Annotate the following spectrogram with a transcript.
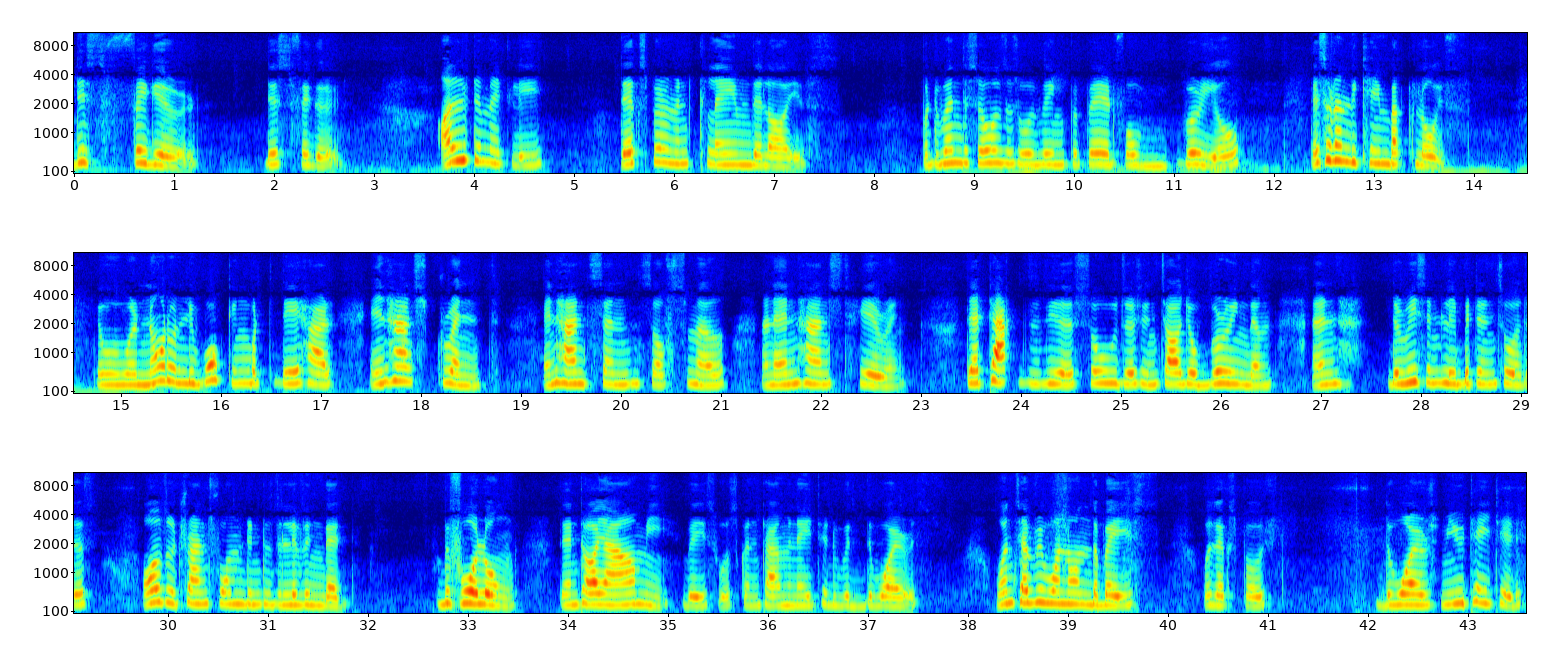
disfigured. Disfigured. Ultimately, the experiment claimed their lives. But when the soldiers were being prepared for burial, they suddenly came back to life. They were not only walking, but they had enhanced strength, enhanced sense of smell, and enhanced hearing. They attacked the soldiers in charge of burying them, and the recently bitten soldiers also transformed into the living dead. Before long, the entire army base was contaminated with the virus. Once everyone on the base was exposed, the virus mutated,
